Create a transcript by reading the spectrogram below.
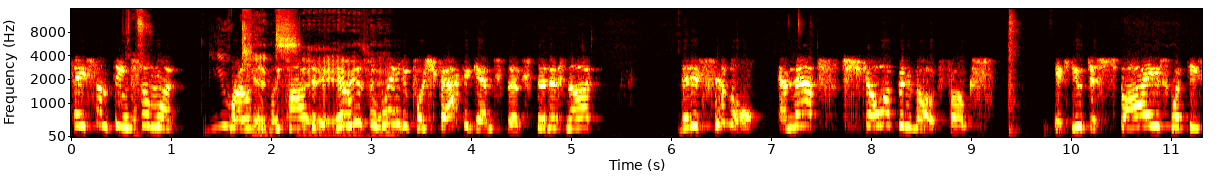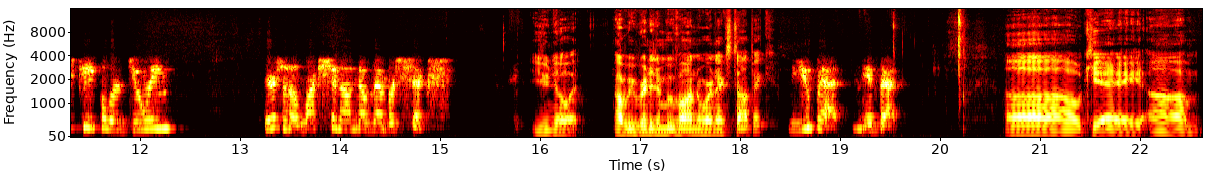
say something somewhat you relatively positive? There is a way to push back against this that is not that is civil, and that's show up and vote, folks. If you despise what these people are doing, there's an election on November 6th. You know it. Are we ready to move on to our next topic? You bet. You bet. Okay. Um,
